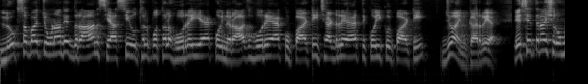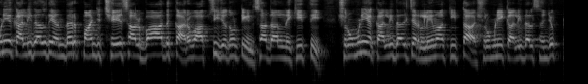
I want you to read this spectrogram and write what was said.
ਲੋਕ ਸਭਾ ਚੋਣਾਂ ਦੇ ਦੌਰਾਨ ਸਿਆਸੀ ਉਥਲ-ਪੁਥਲ ਹੋ ਰਹੀ ਹੈ, ਕੋਈ ਨਾਰਾਜ਼ ਹੋ ਰਿਹਾ ਹੈ, ਕੋਈ ਪਾਰਟੀ ਛੱਡ ਰਿਹਾ ਹੈ ਤੇ ਕੋਈ ਕੋਈ ਪਾਰਟੀ ਜੁਆਇਨ ਕਰ ਰਿਹਾ ਹੈ। ਇਸੇ ਤਰ੍ਹਾਂ ਸ਼੍ਰੋਮਣੀ ਅਕਾਲੀ ਦਲ ਦੇ ਅੰਦਰ 5-6 ਸਾਲ ਬਾਅਦ ਘਰ ਵਾਪਸੀ ਜਦੋਂ ਢੀਂਡਸਾ ਦਲ ਨੇ ਕੀਤੀ, ਸ਼੍ਰੋਮਣੀ ਅਕਾਲੀ ਦਲ 'ਚ ਚਰਲੇਵਾ ਕੀਤਾ, ਸ਼੍ਰੋਮਣੀ ਅਕਾਲੀ ਦਲ ਸੰਯੁਕਤ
